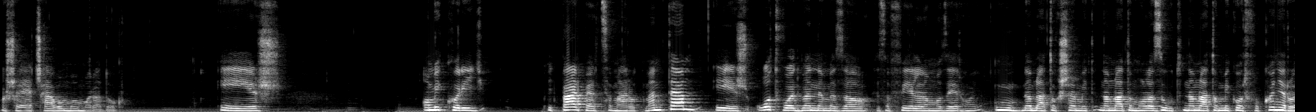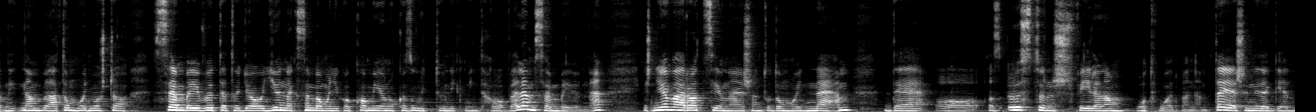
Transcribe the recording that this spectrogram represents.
a saját sávomban maradok. És amikor így egy pár perce már ott mentem, és ott volt bennem ez a, ez a félelem azért, hogy uh, nem látok semmit, nem látom hol az út, nem látom mikor fog kanyarodni, nem látom, hogy most a szembe jövő, tehát hogy ahogy jönnek szembe mondjuk a kamionok, az úgy tűnik, mintha velem szembe jönne, és nyilván racionálisan tudom, hogy nem, de a, az ösztönös félelem ott volt bennem. Teljesen idegen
